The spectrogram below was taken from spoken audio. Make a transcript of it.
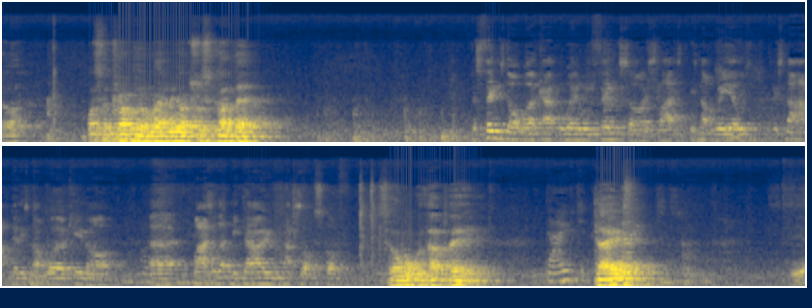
So, what's the problem when we not trust God then? Because things don't work out the way we think, so it's like it's not real, it's not happening, it's not working, or uh, why has it let me down, that sort of stuff. So, what would that be? Doubt. Doubt? Yeah.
